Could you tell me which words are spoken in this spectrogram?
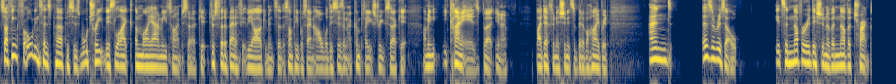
So I think for all intents and purposes, we'll treat this like a Miami type circuit, just for the benefit of the argument, so that some people saying, oh, well, this isn't a complete street circuit. I mean, it kind of is, but, you know, by definition, it's a bit of a hybrid. And as a result, it's another edition of another track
